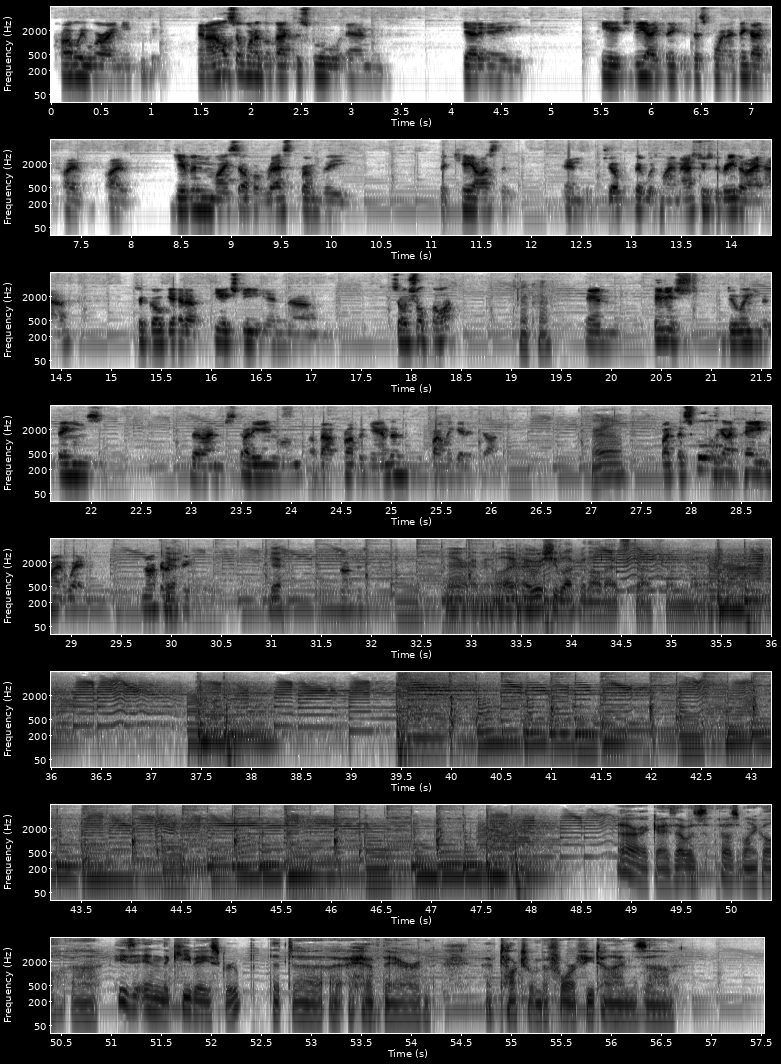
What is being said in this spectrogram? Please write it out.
probably where I need to be, and I also want to go back to school and get a PhD. I think at this point, I think I've I've, I've given myself a rest from the the chaos that and joke that was my master's degree that I have to go get a PhD in um, social thought Okay. and finish doing the things that I'm studying on, about propaganda and finally get it done. Right on. But the school is going to pay my way. Not going Yeah. to pay. Yeah. Not this. All right, man. Well, I, I wish you luck with all that stuff. And uh, all right, guys. That was that was Michael. Uh, he's in the Keybase group that uh, I have there, and I've talked to him before a few times um,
